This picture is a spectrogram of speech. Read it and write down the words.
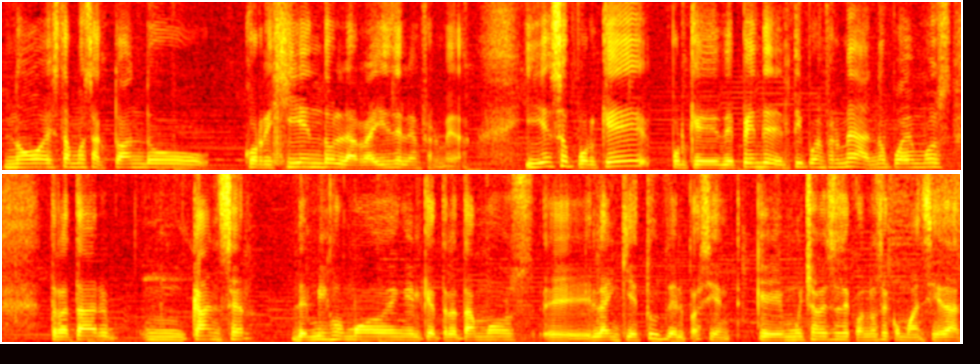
no estamos actuando corrigiendo la raíz de la enfermedad. ¿Y eso por qué? Porque depende del tipo de enfermedad. No podemos tratar un cáncer del mismo modo en el que tratamos eh, la inquietud del paciente, que muchas veces se conoce como ansiedad.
